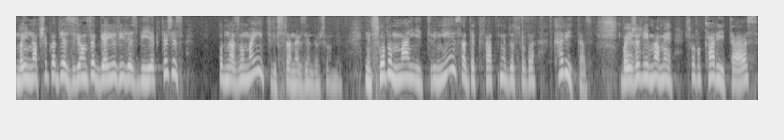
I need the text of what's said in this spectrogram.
No i na przykład jest związek gejów i lesbijek, też jest pod nazwą maitry w Stanach Zjednoczonych. Więc słowo maitry nie jest adekwatne do słowa caritas. Bo jeżeli mamy słowo caritas,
